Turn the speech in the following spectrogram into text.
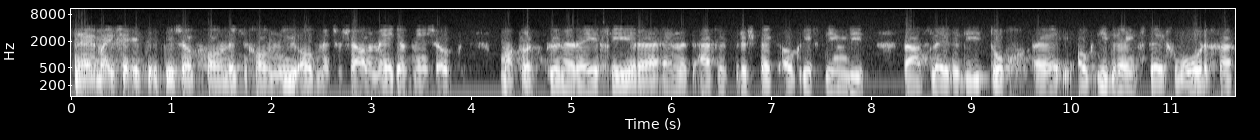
Nee, maar ik zeg, het, het is ook gewoon dat je gewoon nu ook met sociale media dat mensen ook makkelijk kunnen reageren en het eigenlijk respect ook richting die raadsleden die toch eh, ook iedereen vertegenwoordigen,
